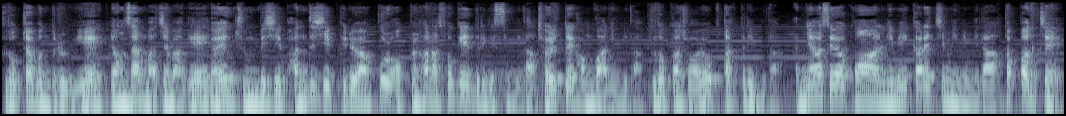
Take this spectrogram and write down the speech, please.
구독자분들을 위해 영상 마지막에 여행 준비 시 반드시 필요한 꿀 어플 하나 소개해드리겠습니다. 절대 광고 아닙니다. 구독과 좋아요 부탁드립니다. 안녕하세요 공항알림이 까레찌민입니다. 첫 번째,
